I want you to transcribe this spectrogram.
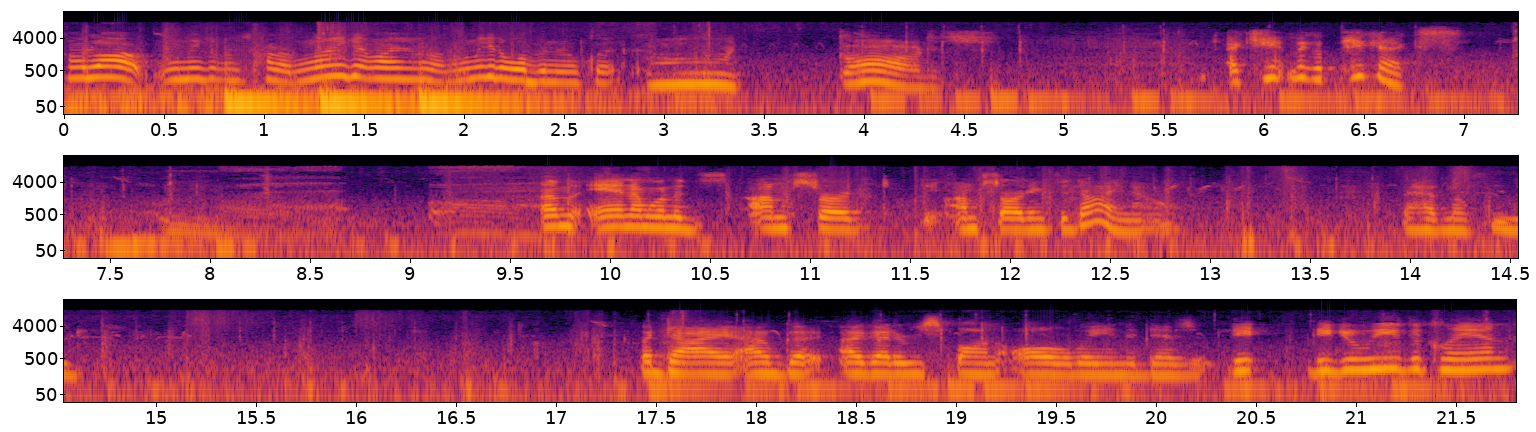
Hold up. Let me get my hold up. Let me get my hold up. Let me get a weapon real quick. Oh my god. I can't make a pickaxe. Um, and I'm gonna, I'm start, I'm starting to die now. I have no food. If I die, I've got, I gotta respawn all the way in the desert. Did, did you leave the clan?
